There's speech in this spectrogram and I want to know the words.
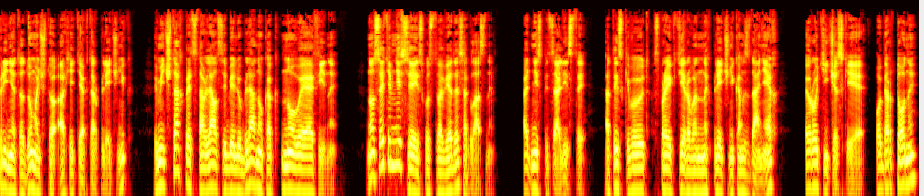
Принято думать, что архитектор-плечник в мечтах представлял себе Любляну как новые Афины. Но с этим не все искусствоведы согласны. Одни специалисты отыскивают в спроектированных плечником зданиях эротические обертоны,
